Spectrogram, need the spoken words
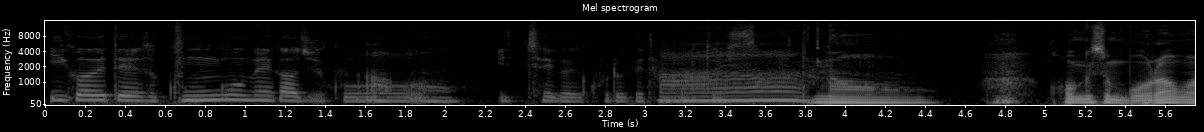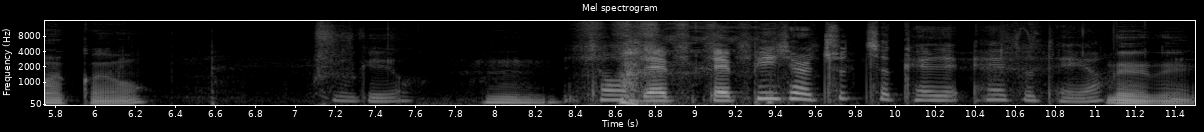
이거에 대해서 궁금해가지고 어, 어. 이 책을 고르게 된 것도 있습니다. 아. 어. 거기서 뭐라고 할까요? 그러게요. 음. 저 내, 내피셜 추측해 해도 돼요? 네네.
